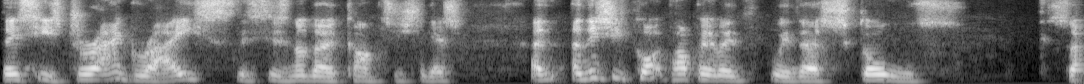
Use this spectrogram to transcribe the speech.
This is drag race. This is another competition, I guess. And, and this is quite popular with, with uh, schools. So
